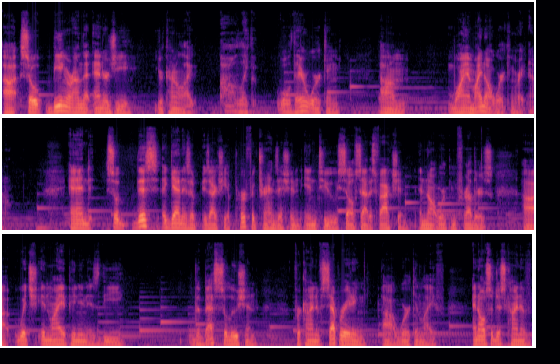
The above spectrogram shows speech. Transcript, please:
Uh, so being around that energy, you're kind of like, oh, like, well, they're working. Um, why am I not working right now? And so this again is a is actually a perfect transition into self satisfaction and not working for others, uh, which in my opinion is the the best solution for kind of separating uh, work and life, and also just kind of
